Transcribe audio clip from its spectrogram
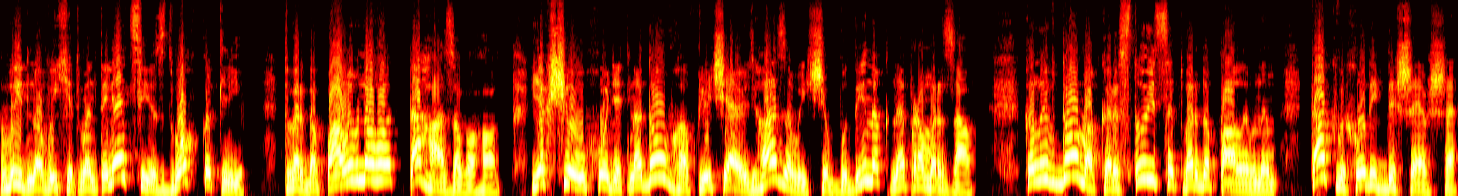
Видно вихід вентиляції з двох котлів твердопаливного та газового. Якщо уходять надовго, включають газовий, щоб будинок не промерзав. Коли вдома користуються твердопаливним, так виходить дешевше.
